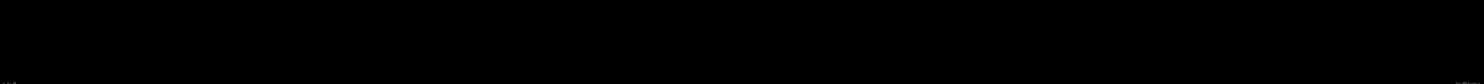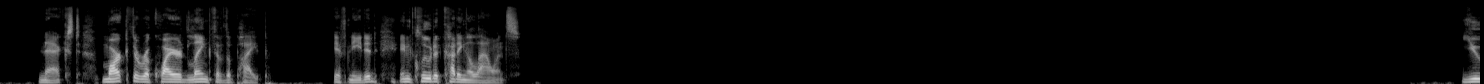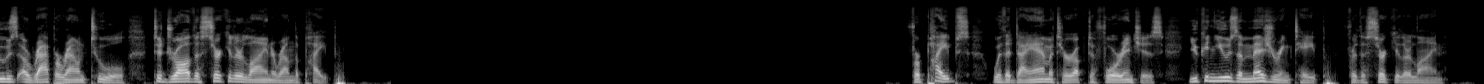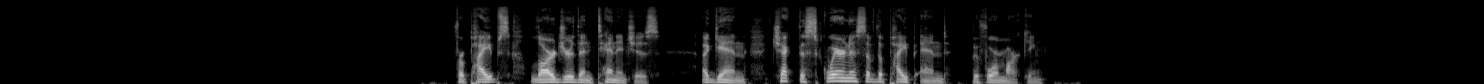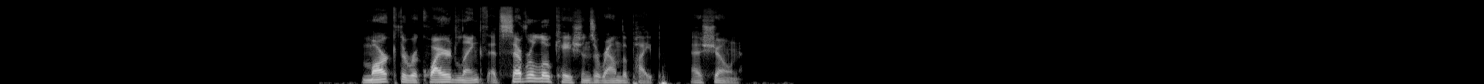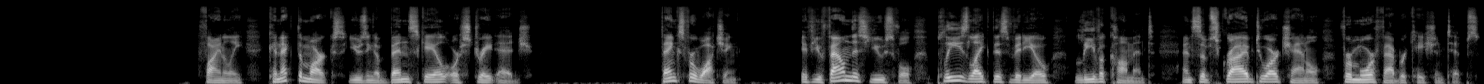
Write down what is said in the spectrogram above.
Next, mark the required length of the pipe. If needed, include a cutting allowance. Use a wraparound tool to draw the circular line around the pipe. For pipes with a diameter up to 4 inches, you can use a measuring tape for the circular line. For pipes larger than 10 inches, again, check the squareness of the pipe end before marking. Mark the required length at several locations around the pipe, as shown. Finally, connect the marks using a bend scale or straight edge. Thanks for watching. If you found this useful, please like this video, leave a comment, and subscribe to our channel for more fabrication tips.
